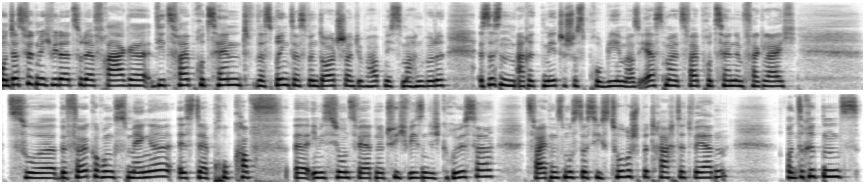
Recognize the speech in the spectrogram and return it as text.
Und das führt mich wieder zu der Frage, die zwei Prozent, was bringt das, wenn Deutschland überhaupt nichts machen würde? Es ist ein arithmetisches Problem. Also erstmal zwei Prozent im Vergleich zur Bevölkerungsmenge ist der Pro-Kopf-Emissionswert natürlich wesentlich größer. Zweitens muss das historisch betrachtet werden. Und drittens,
